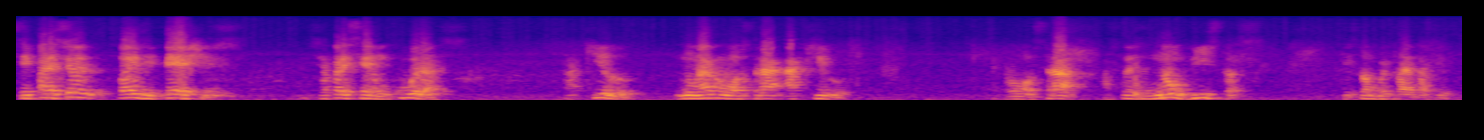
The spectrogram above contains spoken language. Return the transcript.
se apareceram pães e peixes, se apareceram curas, aquilo não é para mostrar aquilo. É para mostrar as coisas não vistas que estão por trás daquilo.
